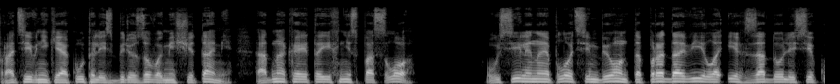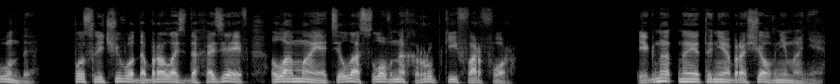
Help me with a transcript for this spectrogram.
Противники окутались бирюзовыми щитами, однако это их не спасло. Усиленная плоть симбионта продавила их за доли секунды, после чего добралась до хозяев, ломая тела, словно хрупкий фарфор. Игнат на это не обращал внимания.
